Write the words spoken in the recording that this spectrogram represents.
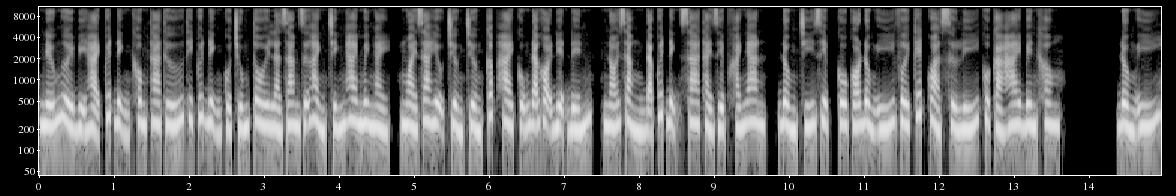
nếu người bị hại quyết định không tha thứ thì quyết định của chúng tôi là giam giữ hành chính 20 ngày, ngoài ra hiệu trưởng trường cấp 2 cũng đã gọi điện đến, nói rằng đã quyết định sa thải Diệp Khánh An, đồng chí Diệp cô có đồng ý với kết quả xử lý của cả hai bên không? Đồng ý,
